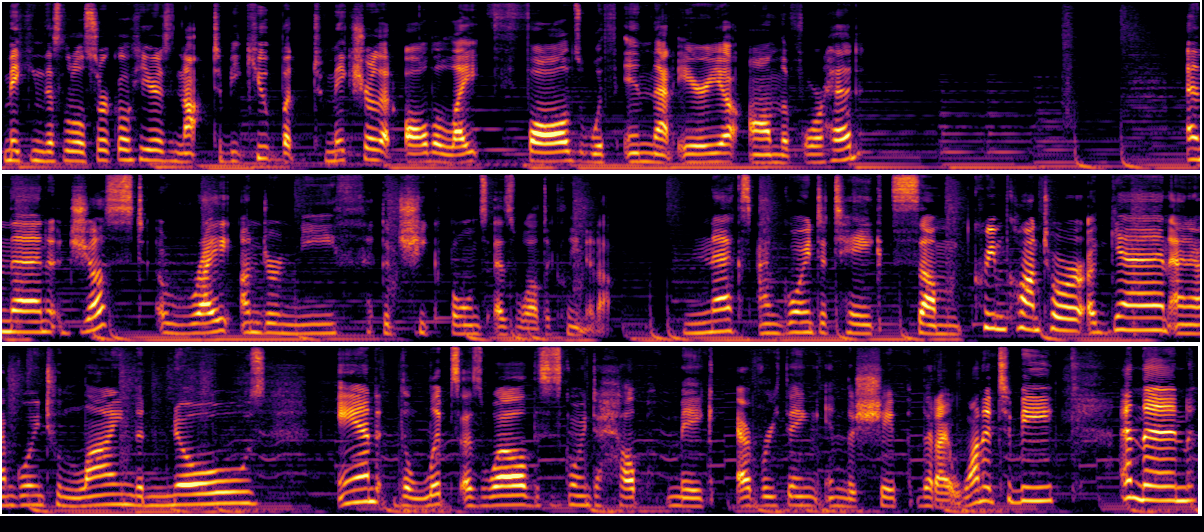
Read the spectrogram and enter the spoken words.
Making this little circle here is not to be cute, but to make sure that all the light falls within that area on the forehead and then just right underneath the cheekbones as well to clean it up. Next, I'm going to take some cream contour again, and I'm going to line the nose and the lips as well. This is going to help make everything in the shape that I want it to be. And then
